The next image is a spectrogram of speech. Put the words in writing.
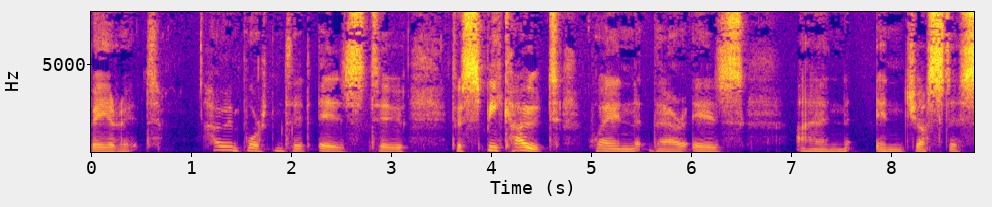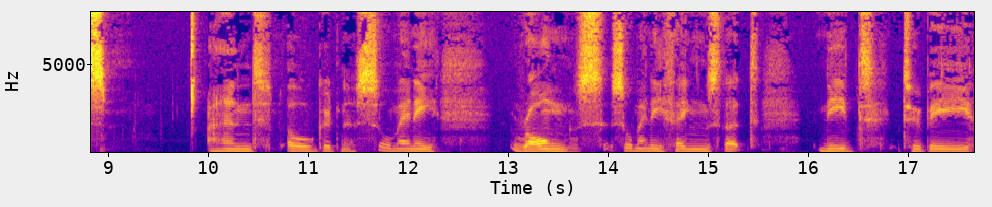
bear it. How important it is to to speak out when there is an injustice. And oh goodness, so many wrongs, so many things that need to be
